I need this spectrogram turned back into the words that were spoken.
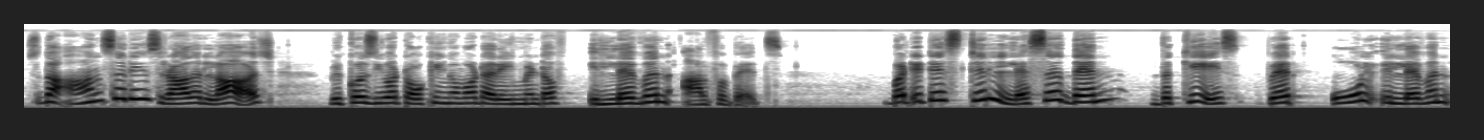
So, the answer is rather large because you are talking about arrangement of 11 alphabets but it is still lesser than the case where all 11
